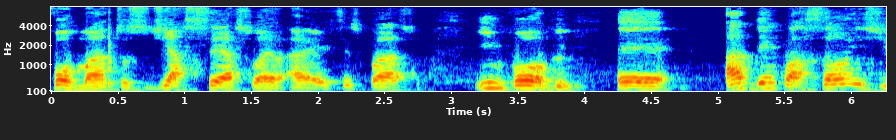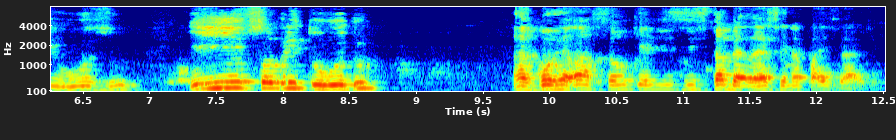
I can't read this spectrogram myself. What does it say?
formatos de acesso a, a, esse espaço, envolve é, adequações de uso e, sobretudo, a correlação que eles estabelecem na paisagem.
